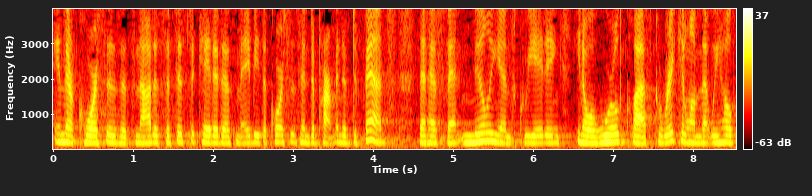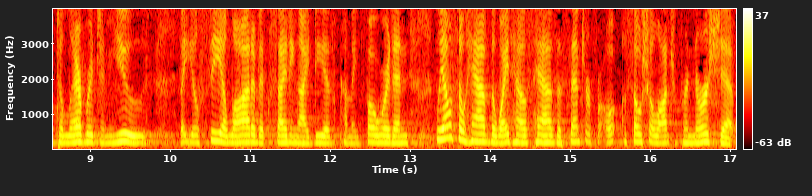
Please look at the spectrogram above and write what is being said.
in their courses. It's not as sophisticated as maybe the courses in Department of Defense that have spent millions creating, you know, a world-class curriculum that we hope to leverage and use. But you'll see a lot of exciting ideas coming forward. And we also have, the White House has a Center for Social Entrepreneurship.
